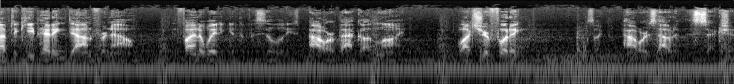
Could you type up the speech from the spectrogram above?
Have to keep heading down for now and find a way to get the facility's power back online. Watch your footing. Power's out in this section.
